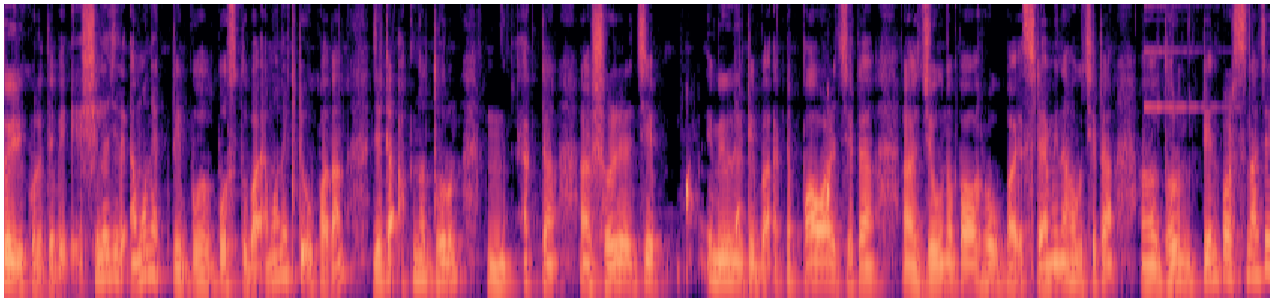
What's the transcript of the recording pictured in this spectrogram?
তৈরি করে দেবে। শিলাজির এমন একটি বস্তু বা এমন একটি উপাদান যেটা আপনার ধরুন একটা শরীরের যে ইমিউনিটি বা একটা পাওয়ার যেটা যৌন পাওয়ার হোক বা স্ট্যামিনা হোক যেটা ধরুন টেন পার্সেন্ট আছে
